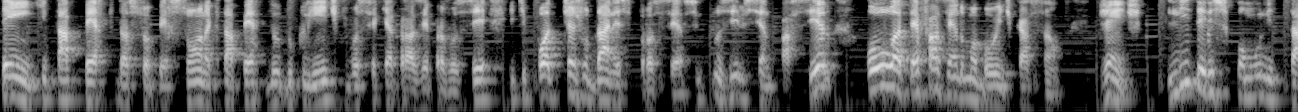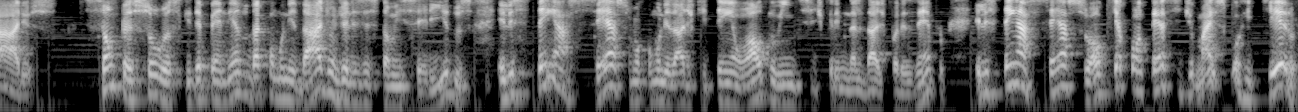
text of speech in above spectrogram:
tem que está perto da sua persona, que está perto do, do, cliente que você quer trazer para você e que pode te ajudar nesse processo, inclusive sendo parceiro ou até fazendo uma boa indicação. Gente, líderes comunitários são pessoas que, dependendo da comunidade onde eles estão inseridos, eles têm acesso, uma comunidade que tenha um alto índice de criminalidade, por exemplo, eles têm acesso ao que acontece de mais corriqueiro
